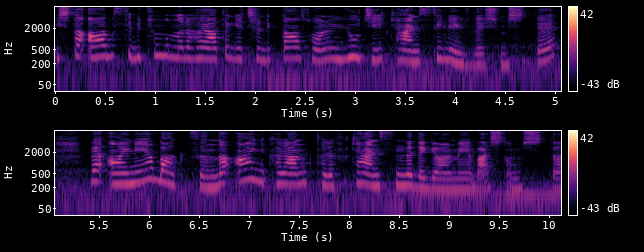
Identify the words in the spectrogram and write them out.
İşte abisi bütün bunları hayata geçirdikten sonra Yuji kendisiyle yüzleşmişti ve aynaya baktığında aynı karanlık tarafı kendisinde de görmeye başlamıştı.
